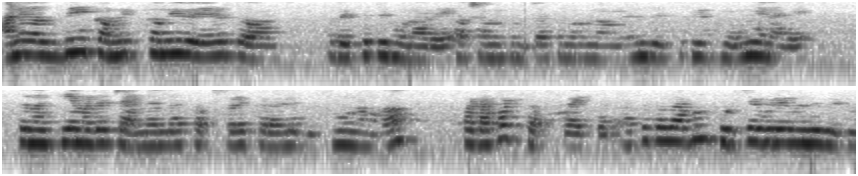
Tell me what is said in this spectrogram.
आणि अगदी कमीत कमी वेळेत रेसिपी होणार आहे. अशा मी तुमच्यासमोर नवीन रेसिपीज घेऊन येणार आहे. तर नक्की माझ्या चॅनलला सबस्क्राईब करायला विसरू नका. फटाफट सबस्क्राईब करा. असं सगळं आपण पुढच्या व्हिडिओमध्ये भेटू.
